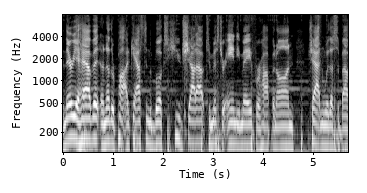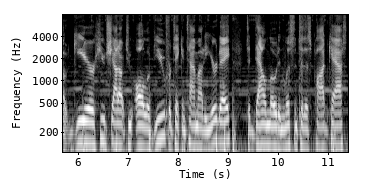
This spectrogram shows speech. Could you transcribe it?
And there you have it, another podcast in the books. Huge shout out to Mr. Andy May for hopping on, chatting with us about gear. Huge shout out to all of you for taking time out of your day to download and listen to this podcast.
